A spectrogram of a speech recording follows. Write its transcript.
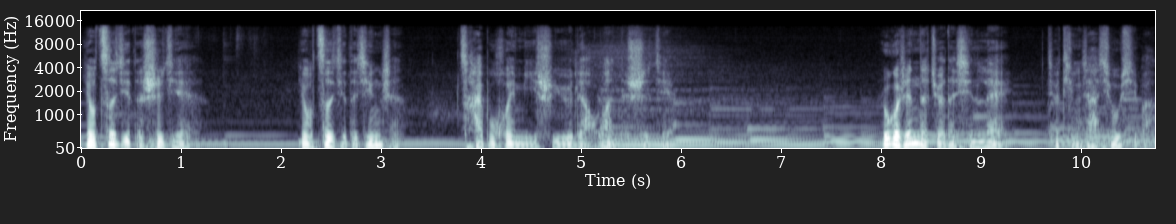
有自己的世界，有自己的精神，才不会迷失于缭乱的世界。如果真的觉得心累，就停下休息吧。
